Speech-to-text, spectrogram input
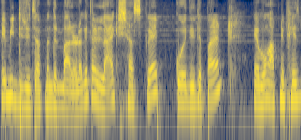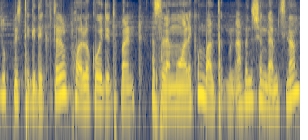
এই ভিডিও যদি আপনাদের ভালো লাগে, তাহলে লাইক সাবস্ক্রাইব করে দিতে পারেন এবং আপনি ফেসবুক পেজ থেকে দেখতে থাকলে ফলো করে দিতে পারেন। আসসালামু আলাইকুম, ভালো থাকবেন। আপনাদের সঙ্গে আমি ছিলাম,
